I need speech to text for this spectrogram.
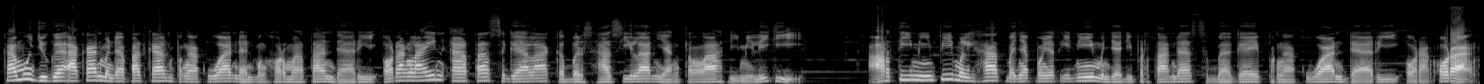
Kamu juga akan mendapatkan pengakuan dan penghormatan dari orang lain atas segala keberhasilan yang telah dimiliki. Arti mimpi melihat banyak monyet ini menjadi pertanda sebagai pengakuan dari orang-orang.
